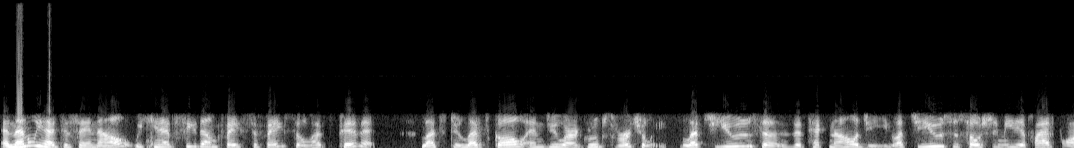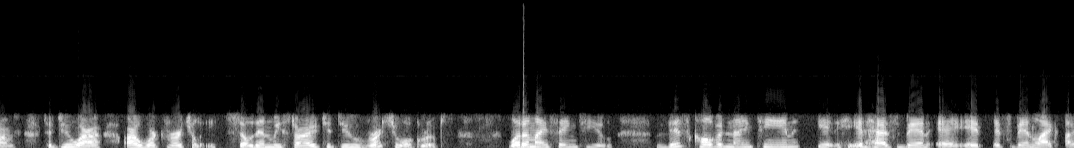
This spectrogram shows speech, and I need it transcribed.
And then we had to say, now we can't see them face to face, so let's pivot. Let's do. Let's go and do our groups virtually. Let's use the, the technology. Let's use the social media platforms to do our, our work virtually. So then we started to do virtual groups. What am I saying to you? This COVID nineteen, it it has been a it it's been like a,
